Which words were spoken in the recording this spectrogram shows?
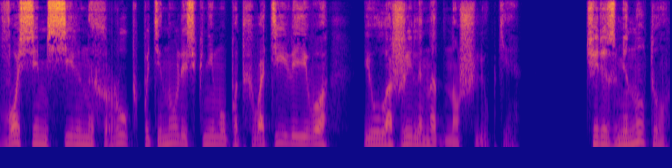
Восемь сильных рук потянулись к нему, подхватили его и уложили на дно шлюпки. Через минуту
